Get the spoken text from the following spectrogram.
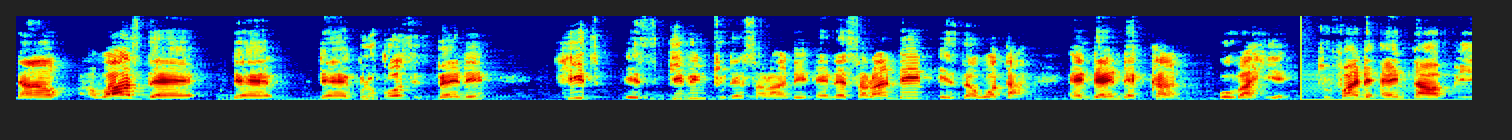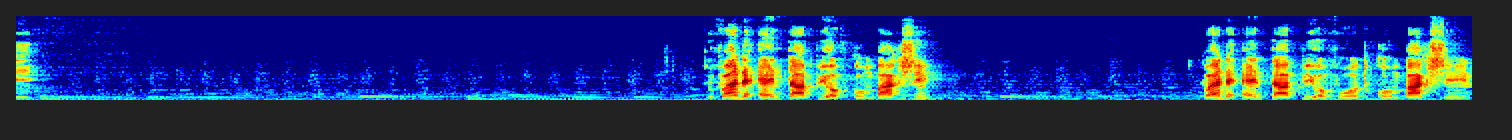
Now whilst the the the glucose is burning heat is given to the surrounding and the surrounding is the water and then the can over here. To find the enthalpy to find the enthalpy of combustion find the enthalpy of what? Combustion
